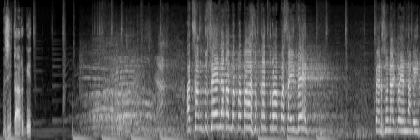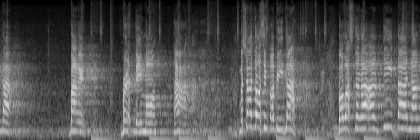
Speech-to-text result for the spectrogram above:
na si Target. At sang dosena ka magpapasok ng tropa sa event. Personal ko yan nakita. Bakit? Birthday mo? Ha? Masyado kasing pabida. Bawas na nga ang kita ng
